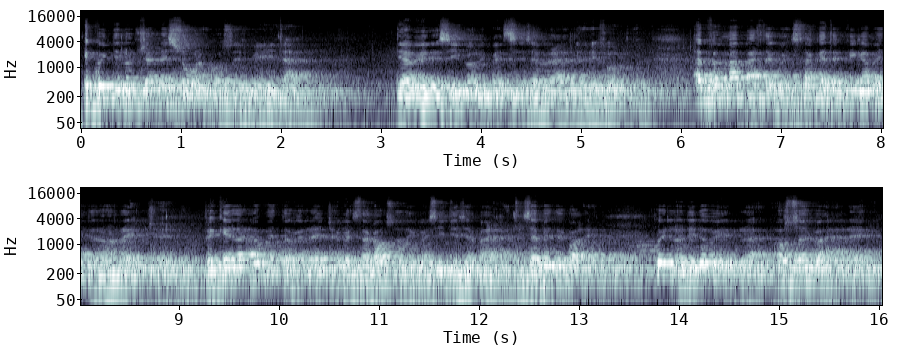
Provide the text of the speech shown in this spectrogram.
e quindi non c'è nessuna possibilità di avere singoli pezzi separati di riforma. Ma a parte questo, anche tecnicamente non regge, perché l'argomento che regge questa cosa dei quesiti separati, sapete qual è? quello di dover osservare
